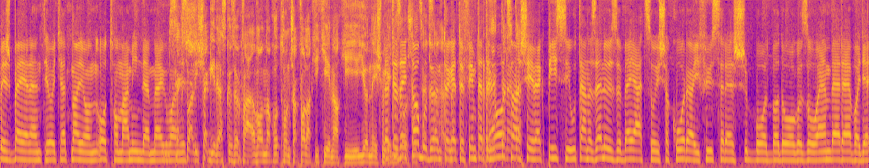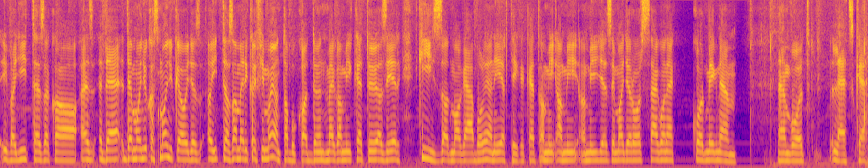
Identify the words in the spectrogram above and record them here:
és bejelenti, hogy hát nagyon otthon már minden megvan. És, Szexuális segédeszközök vá- vannak otthon, csak valaki kéne, aki jönne és még tehát ez egy tabu döntögető film, tehát a Rettenetes. 80-as évek PC után az előző bejátszó is a koreai fűszeresboltba dolgozó emberre, vagy, vagy itt ezek a... Ez, de, de mondjuk azt mondjuk el, hogy az, itt az amerikai film olyan tabukat dönt meg, amiket ő azért kiizzad magából, olyan értékeket, ami, ami, ami ugye azért Magyarországon ekkor még nem nem volt lecke.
